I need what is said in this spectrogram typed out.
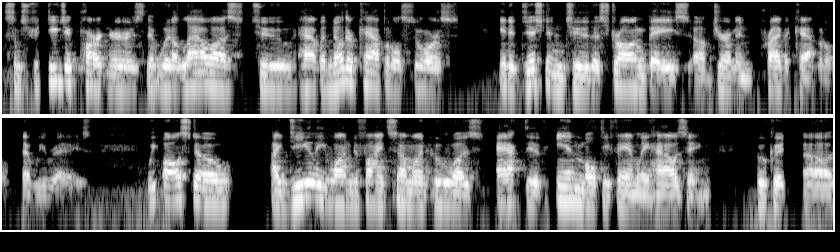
some strategic partners that would allow us to have another capital source in addition to the strong base of German private capital that we raise. We also ideally wanted to find someone who was active in multifamily housing who could uh,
